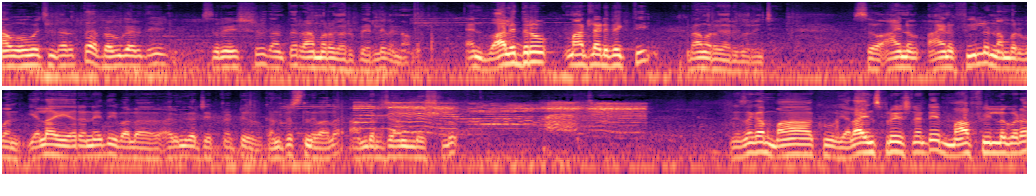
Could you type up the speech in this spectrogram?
నా ఊహ వచ్చిన తర్వాత ప్రభు గారిది సురేష్ దాని తర్వాత రామారావు గారి పేర్లే విన్నాను అండ్ వాళ్ళిద్దరూ మాట్లాడే వ్యక్తి రామారావు గారి గురించి. సో ఆయన ఆయన ఫీల్డ్లో నంబర్ వన్ ఎలా అయ్యారు అనేది వాళ్ళ అరవింద్ గారు చెప్పినట్టు కనిపిస్తుంది వాళ్ళ అందరు జర్నలిస్టులు. నిజంగా మాకు ఎలా ఇన్స్పిరేషన్ అంటే మా ఫీల్డ్లో కూడా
